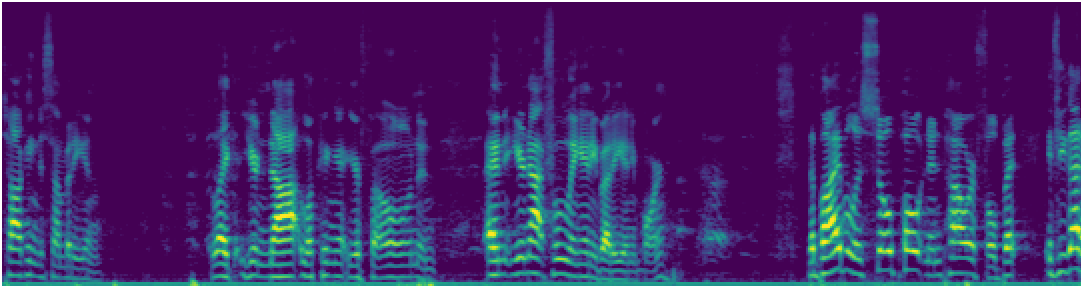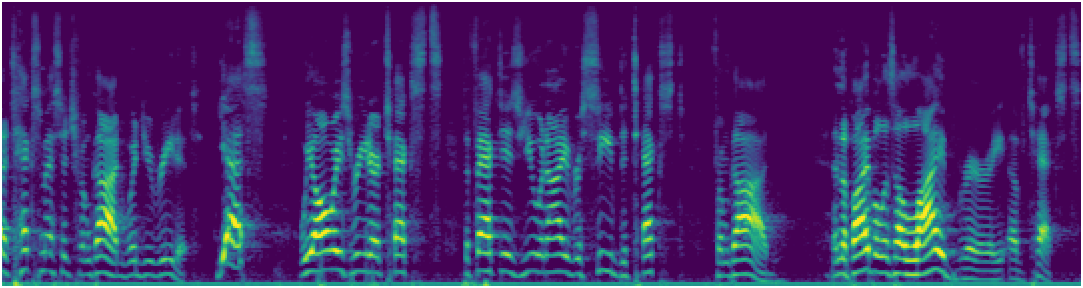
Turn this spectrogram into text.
talking to somebody and like you're not looking at your phone and and you're not fooling anybody anymore. The Bible is so potent and powerful, but if you got a text message from God, would you read it? Yes. We always read our texts. The fact is, you and I received a text from God. And the Bible is a library of texts,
